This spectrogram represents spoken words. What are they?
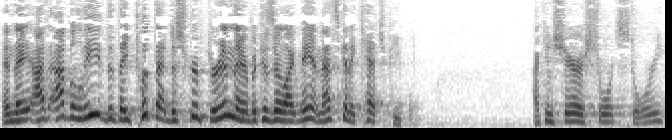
And they, I, I believe that they put that descriptor in there because they're like, man, that's going to catch people. I can share a short story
